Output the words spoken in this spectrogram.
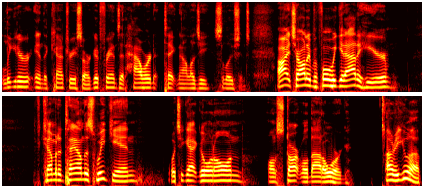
leader in the country. So, our good friends at Howard Technology Solutions. All right, Charlie, before we get out of here, if you're coming to town this weekend, what you got going on on starkville.org? Are you a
